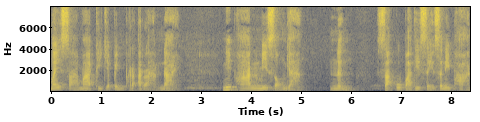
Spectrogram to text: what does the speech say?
ไม่สามารถที่จะเป็นพระอรหันต์ได้ นิพพานมีสองอย่างหนึ่งสัอุปาทิเสสนิพพาน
